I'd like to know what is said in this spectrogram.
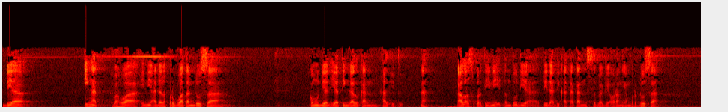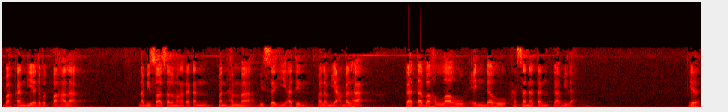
Dia ingat bahwa ini adalah perbuatan dosa. Kemudian ia tinggalkan hal itu. Nah kalau seperti ini tentu dia tidak dikatakan sebagai orang yang berdosa. Bahkan dia dapat pahala Nabi SAW mengatakan man hamma bisayyi'atin falam ya'malha katabahallahu indahu hasanatan kamilah. Ya.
